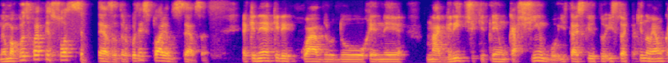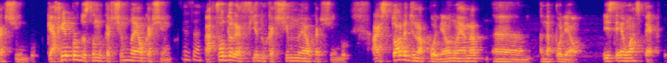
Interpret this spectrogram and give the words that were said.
Né? Uma coisa foi a pessoa César, outra coisa é a história do César. É que nem aquele quadro do René Magritte, que tem um cachimbo e está escrito isso aqui não é um cachimbo. Que a reprodução do cachimbo não é um cachimbo. Exato. A fotografia do cachimbo não é o cachimbo. A história de Napoleão não é a, a, a Napoleão. Esse é um aspecto.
